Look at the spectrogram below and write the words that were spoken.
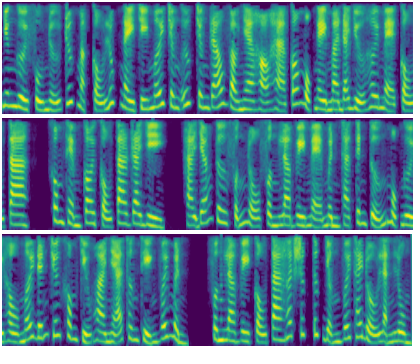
Nhưng người phụ nữ trước mặt cậu lúc này chỉ mới chân ướt chân ráo vào nhà họ hạ có một ngày mà đã dựa hơi mẹ cậu ta, không thèm coi cậu ta ra gì. Hạ Giáng Tư phẫn nộ phần là vì mẹ mình thà tin tưởng một người hầu mới đến chứ không chịu hòa nhã thân thiện với mình, phần là vì cậu ta hết sức tức giận với thái độ lạnh lùng,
